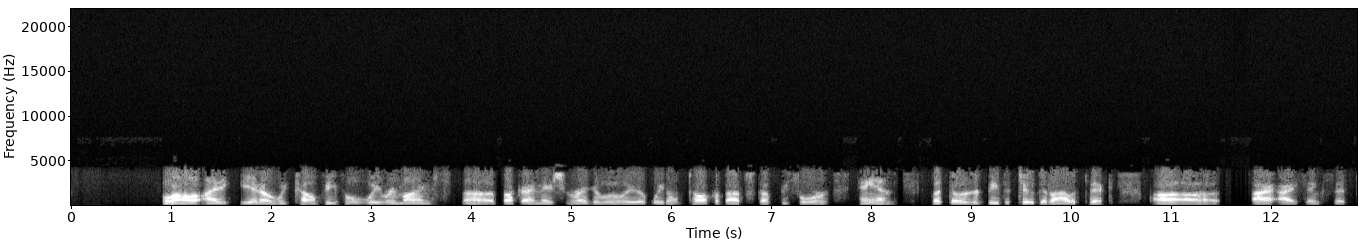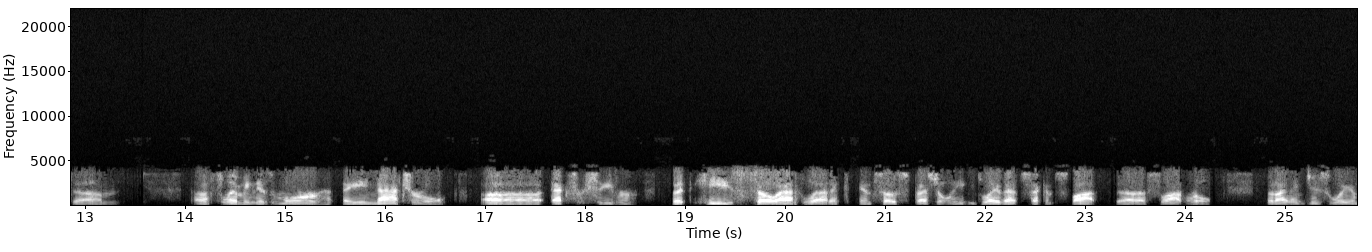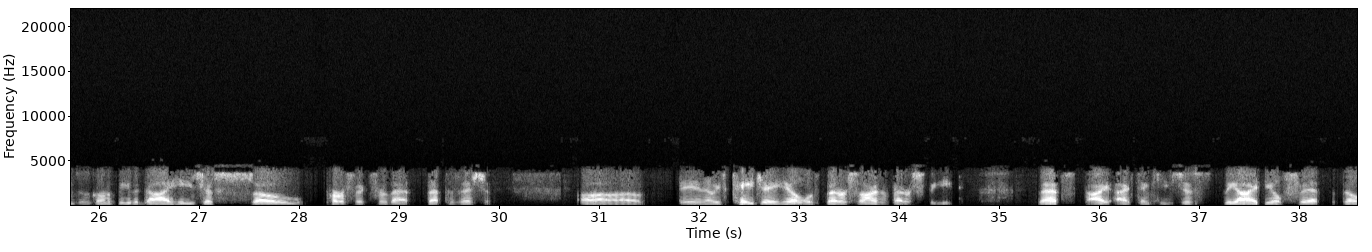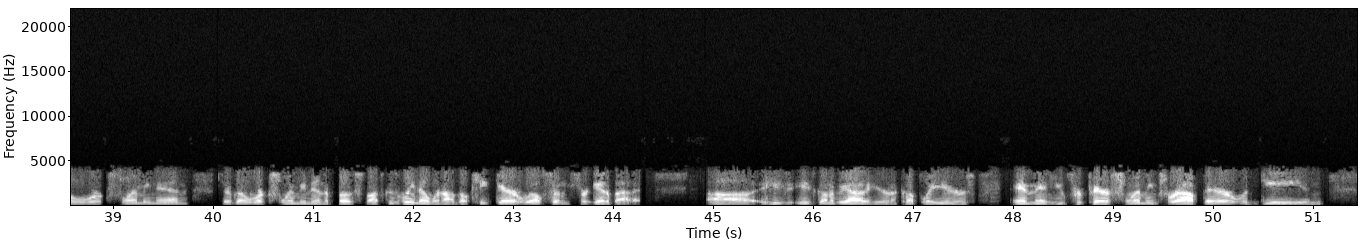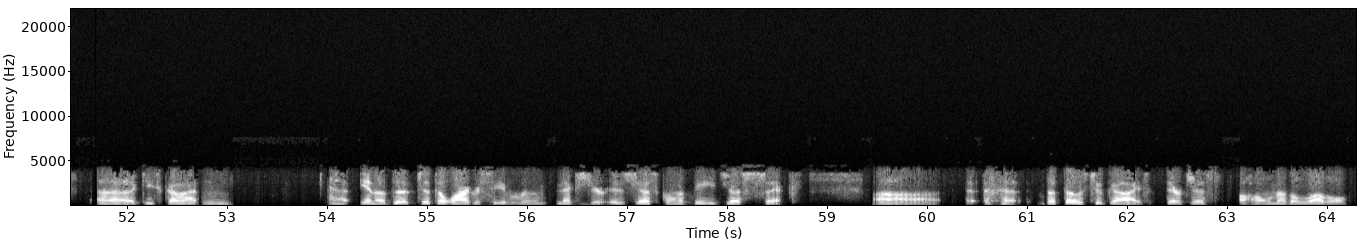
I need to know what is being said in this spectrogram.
Well, I, you know, we tell people, we remind uh, Buckeye Nation regularly that we don't talk about stuff beforehand, but those would be the two that I would pick. Uh, I, I think that um, uh, Fleming is more a natural uh, X receiver, but he's so athletic and so special. He can play that second spot uh, slot role. But I think Juice Williams is going to be the guy. He's just so perfect for that that position. Uh, you know, he's KJ Hill with better size and better speed. That's I I think he's just the ideal fit. They'll work Fleming in they're going to work Fleming in at both spots because we know we're not going to keep Garrett Wilson. Forget about it. Uh, he's he's going to be out of here in a couple of years, and then you prepare Fleming for out there with Gee and uh, Gee Scott and uh, you know the the wide receiver room next year is just going to be just sick. Uh, but those two guys, they're just a whole nother level.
